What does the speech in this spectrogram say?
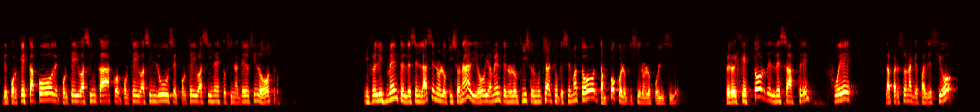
de por qué escapó, de por qué iba sin casco, de por qué iba sin luces, por qué iba sin esto, sin aquello, sin lo otro. Infelizmente el desenlace no lo quiso nadie, obviamente no lo quiso el muchacho que se mató, tampoco lo quisieron los policías. Pero el gestor del desastre fue la persona que falleció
